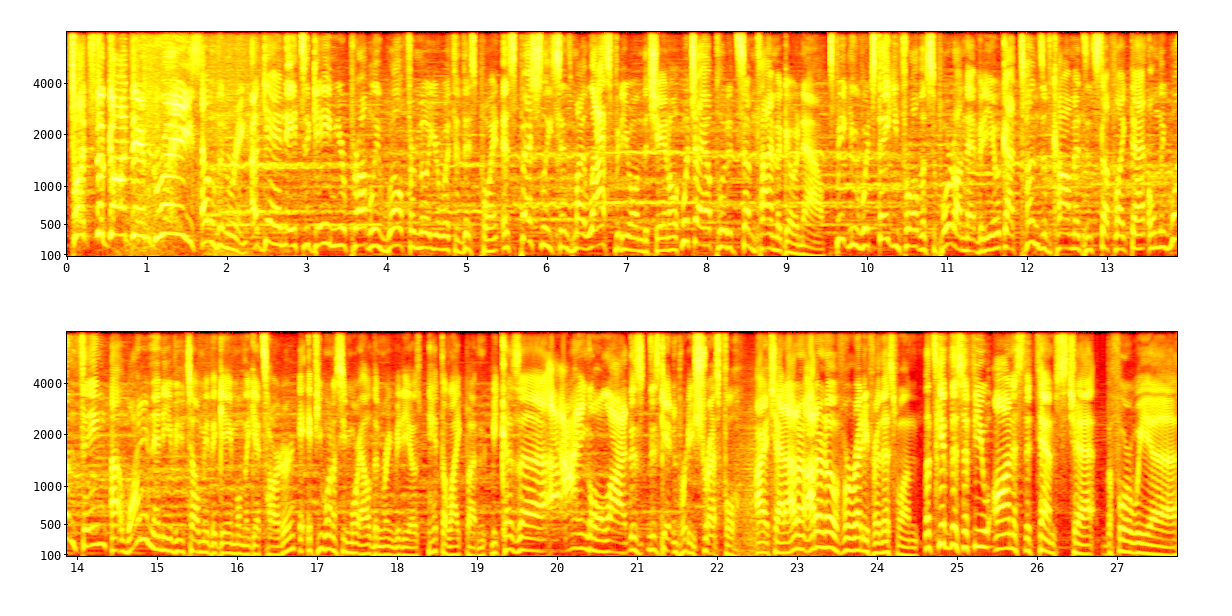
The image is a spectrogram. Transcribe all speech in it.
Touch the goddamn grace! Elden Ring. Again, it's a game you're probably well familiar with at this point, especially since my last video on the channel, which I uploaded some time ago now. Speaking of which, thank you for all the support on that video. It got tons of comments and stuff like that. Only one thing, uh, why didn't any of you tell me the game only gets harder? If you want to see more Elden Ring videos, hit the like button because uh, I I ain't gonna lie, this this getting pretty stressful. All right, Chad, I don't I don't know if we're ready for this one. Let's give this a few honest attempts, chat, before we uh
